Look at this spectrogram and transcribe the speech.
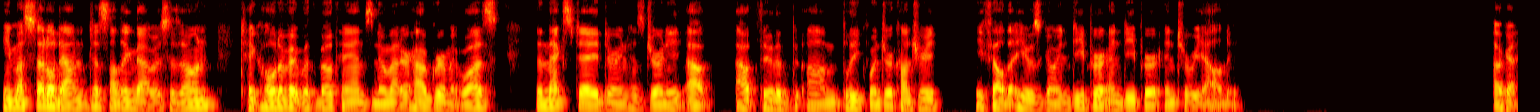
He must settle down into something that was his own, take hold of it with both hands, no matter how grim it was. The next day, during his journey out out through the um, bleak winter country, he felt that he was going deeper and deeper into reality. Okay.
